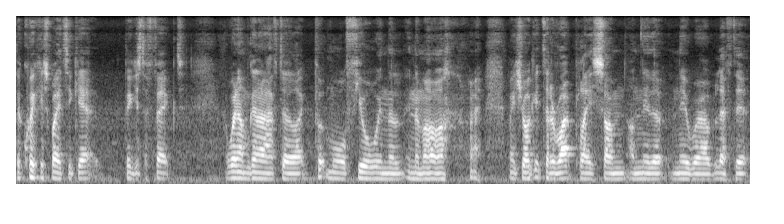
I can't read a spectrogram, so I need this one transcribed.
the quickest way to get biggest effect when I'm gonna have to like put more fuel in the in the mower, make sure I get to the right place so I'm, I'm near the near where I've left it.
